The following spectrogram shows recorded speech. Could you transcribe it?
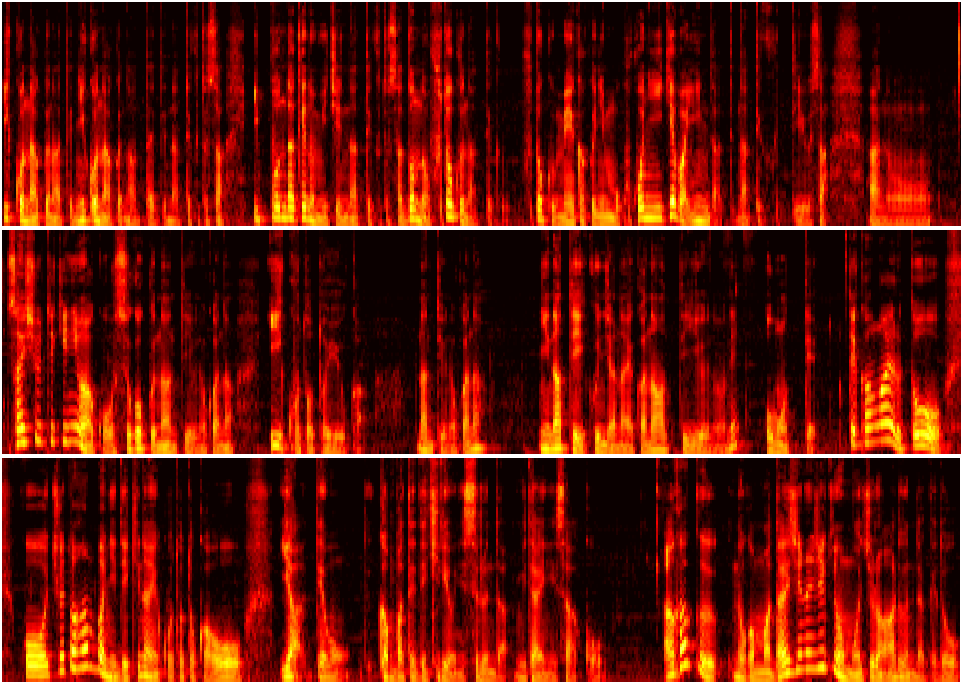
1個なくなって2個なくなったってなっていくとさ1本だけの道になっていくとさどんどん太くなっていく太く明確にもうここに行けばいいんだってなっていくっていうさあのー、最終的にはこうすごく何て言うのかないいことというか何て言うのかな？になっていくんじゃないかなっていうのをね思って。って考えるとこう中途半端にできないこととかをいやでも頑張ってできるようにするんだみたいにさこうあがくのがまあ大事な時期ももちろんあるんだけど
